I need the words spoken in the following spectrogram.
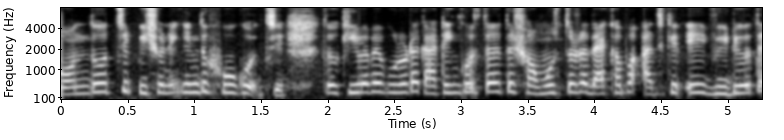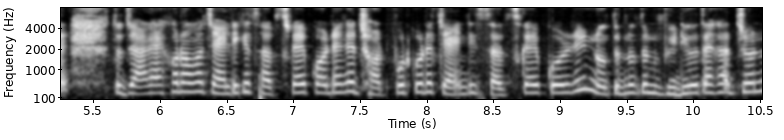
বন্ধ হচ্ছে, পিছনে কিন্তু হুক হচ্ছে। তো কীভাবে পুরোটা কাটিং করতে হয় তো সমস্তটা দেখাবো আজকের এই ভিডিওতে। তো যারা এখন আমার চ্যানেলটিকে সাবস্ক্রাইব করেন আগে ঝটপট করে চ্যানেলটি সাবস্ক্রাইব করে নিন নতুন নতুন ভিডিও দেখার জন্য।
